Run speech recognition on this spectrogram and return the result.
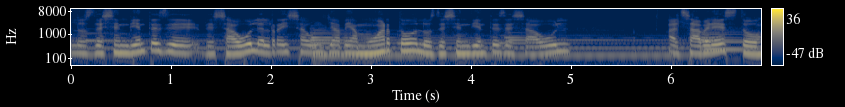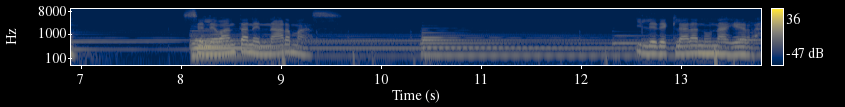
los descendientes de, Saúl, el rey Saúl ya había muerto, los descendientes de Saúl, al saber esto, se levantan en armas y le declaran una guerra.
